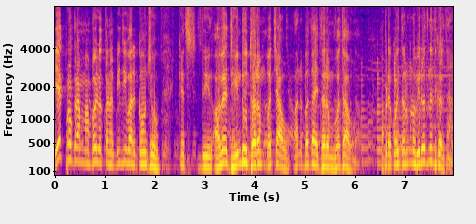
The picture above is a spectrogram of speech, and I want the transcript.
એક પ્રોગ્રામમાં બોલ્યો તને બીજી વાર કહું છું કે હવે હિન્દુ ધર્મ બચાવો અને બધાય ધર્મ વધાવો. આપણે કોઈ ધર્મનો વિરોધ નથી કરતા.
